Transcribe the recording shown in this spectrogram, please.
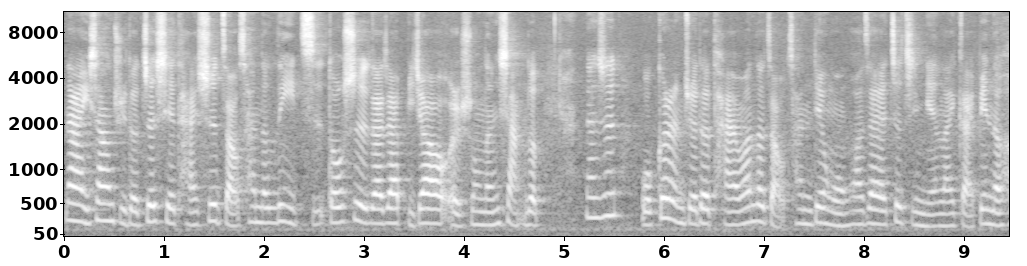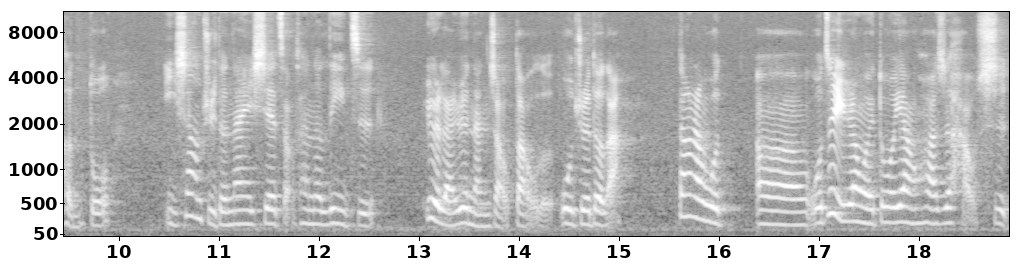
那以上举的这些台式早餐的例子，都是大家比较耳熟能详的。但是我个人觉得，台湾的早餐店文化在这几年来改变了很多。以上举的那一些早餐的例子，越来越难找到了，我觉得啦。当然，我呃我自己认为多样化是好事。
